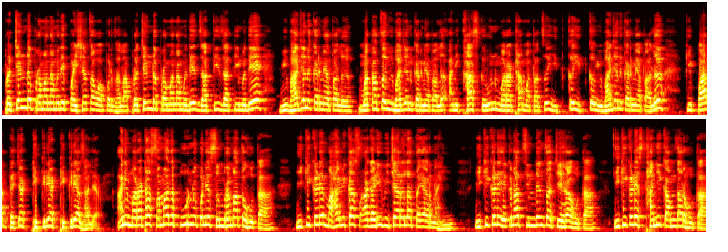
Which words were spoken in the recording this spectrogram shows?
प्रचंड प्रमाणामध्ये पैशाचा वापर झाला. प्रचंड प्रमाणामध्ये जाती जातीमध्ये विभाजन करण्यात आलं. मताचं विभाजन करण्यात आलं आणि खास करून मराठा मताचं इतकं इतकं विभाजन करण्यात आलं की पार त्याच्या ठिकऱ्या ठिकऱ्या झाल्या. आणि मराठा समाज पूर्णपणे संभ्रमात होता. एकीकडे महाविकास आघाडी विचारायला तयार नाही एकीकडे एकनाथ शिंदेचा चेहरा होता एकीकडे स्थानिक आमदार होता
